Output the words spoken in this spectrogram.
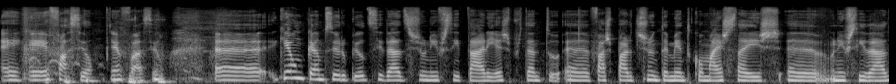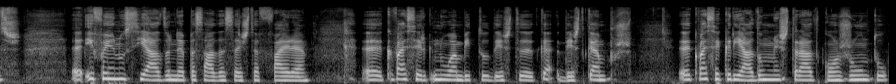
É, é fácil, é fácil. Uh, que é um campus europeu de cidades universitárias, portanto, faz parte juntamente com mais seis universidades. e foi anunciado na passada sexta-feira que vai ser, no âmbito deste, deste campus, que vai ser criado um mestrado conjunto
